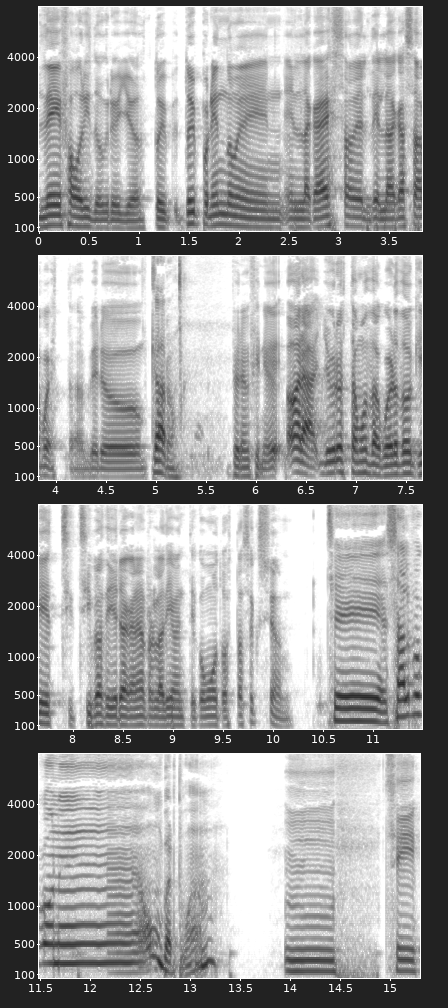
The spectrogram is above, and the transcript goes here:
lee favorito, creo yo. Estoy, estoy poniéndome en, en la cabeza de, de la casa apuesta, pero. Claro. Pero en fin, eh, ahora, yo creo que estamos de acuerdo que Tsitsipas debiera ganar relativamente cómodo toda esta sección. Sí, salvo con eh, Humbert, weón. Mm, sí.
